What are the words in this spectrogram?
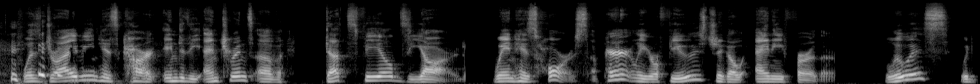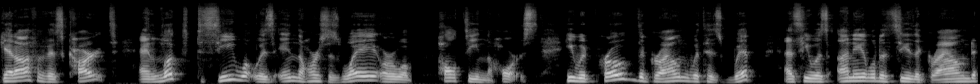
was driving his cart into the entrance of Dutfield's yard when his horse apparently refused to go any further. Lewis would get off of his cart and looked to see what was in the horse's way or what was halting the horse. He would probe the ground with his whip as he was unable to see the ground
